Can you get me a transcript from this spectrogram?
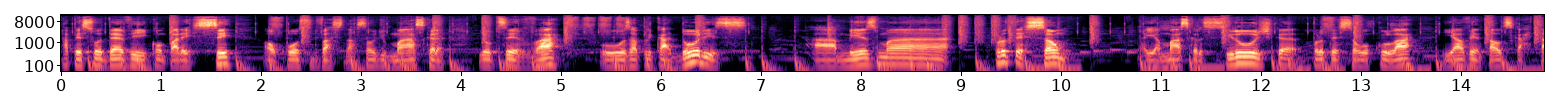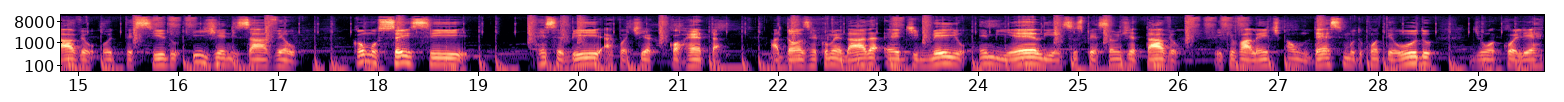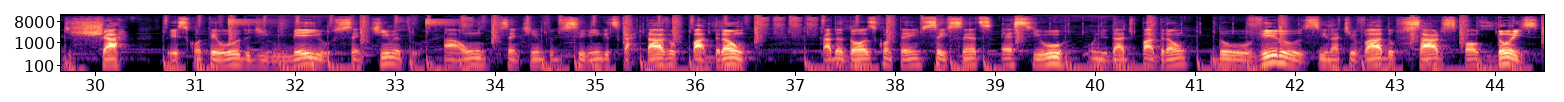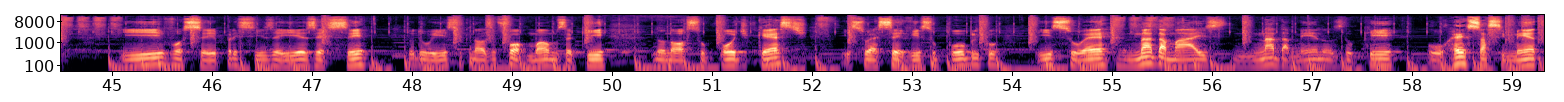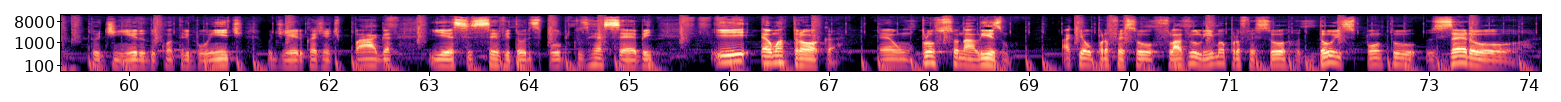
A pessoa deve comparecer ao posto de vacinação de máscara e observar os aplicadores a mesma proteção, aí a máscara cirúrgica, proteção ocular e avental descartável ou de tecido higienizável. Como sei se recebi a quantia correta? A dose recomendada é de meio ml em suspensão injetável, equivalente a um décimo do conteúdo de uma colher de chá. Esse conteúdo de meio centímetro a um centímetro de seringa descartável padrão Cada dose contém 600 SU, unidade padrão do vírus inativado SARS-CoV-2. E você precisa aí exercer tudo isso que nós informamos aqui no nosso podcast. Isso é serviço público, isso é nada mais, nada menos do que o ressarcimento do dinheiro do contribuinte, o dinheiro que a gente paga e esses servidores públicos recebem e é uma troca, é um profissionalismo. Aqui é o professor Flávio Lima, professor 2.0.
